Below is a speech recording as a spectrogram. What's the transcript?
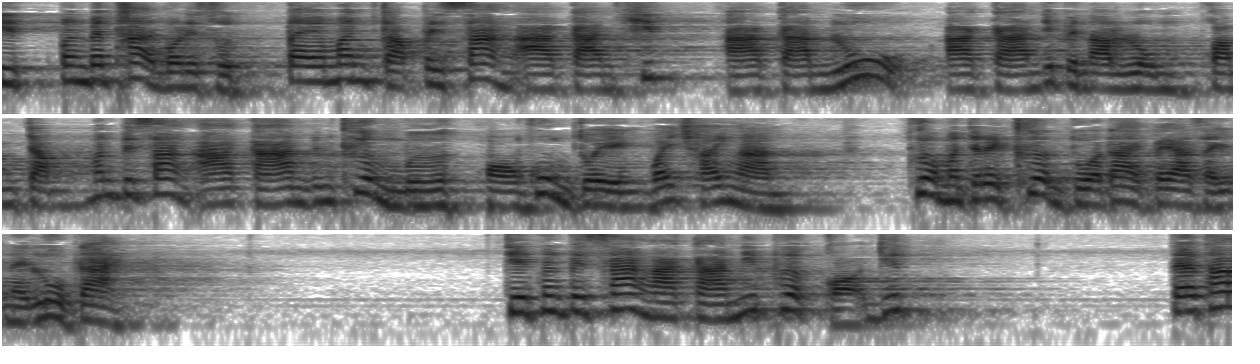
จิตมันเป็นธาตุบริสุทธิ์ แต่มันกลับไปสร้างอาการคิด อาการรู้อาการที่เป็นอารมณ์ ความจำมันไปสร้างอาการเป็นเครื่องมือห่อหุ้มตัวเองไว้ใช้งาน เพื่อมันจะได้เคลื่อนตัวได้ไปอาศัยในรูปได้ จิตมันไปสร้างอาการนี้เพื่อเกาะยึด แต่ถ้า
